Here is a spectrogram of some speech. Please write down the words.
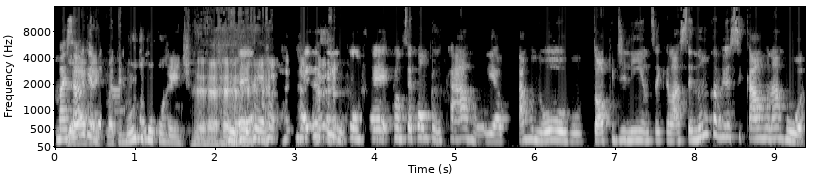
Mas É, sabe o que é velho, vai ter muito concorrente. Mas assim, quando você, quando você compra um carro e é um carro novo, top de linha, não sei o que lá, você nunca viu esse carro na rua.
